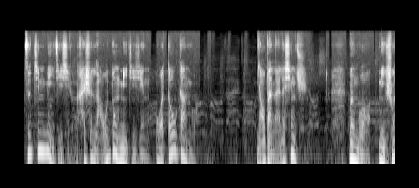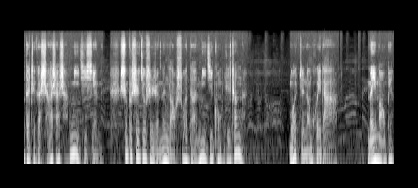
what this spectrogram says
资金密集型，还是劳动密集型，我都干过。老板来了兴趣，问我：“你说的这个啥啥啥密集型，是不是就是人们老说的密集恐惧症啊？”我只能回答：“没毛病。”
